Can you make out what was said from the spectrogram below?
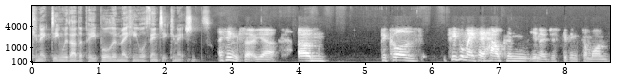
connecting with other people and making authentic connections? I think so, yeah. Um, because people may say, how can, you know, just giving someone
